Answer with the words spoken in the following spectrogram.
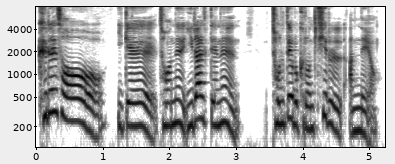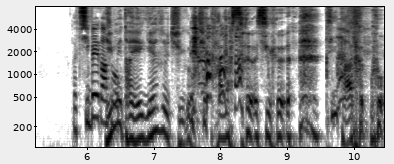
그래서 이게 저는 일할 때는 절대로 그런 티를 안 내요. 그러니까 집에 가서 이미 다 얘기해서 지금 티 다 났어요. 지금 티 다 났고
